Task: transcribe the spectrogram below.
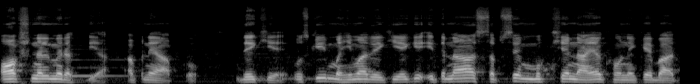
ऑप्शनल में रख दिया अपने आप को। देखिए, उसकी महिमा देखिए कि इतना सबसे मुख्य नायक होने के बाद,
